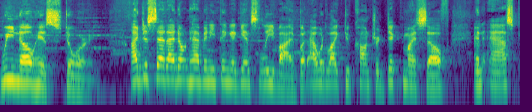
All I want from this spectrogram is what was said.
We know his story. I just said I don't have anything against Levi, but I would like to contradict myself and ask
